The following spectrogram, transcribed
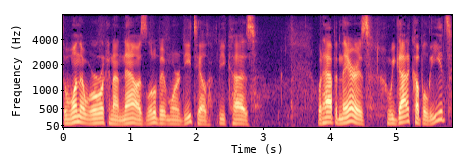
the one that we're working on now is a little bit more detailed because what happened there is we got a couple leads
